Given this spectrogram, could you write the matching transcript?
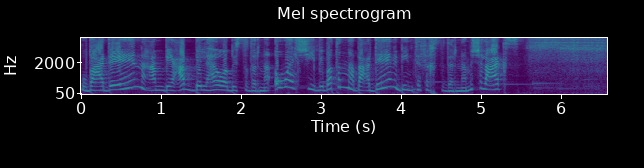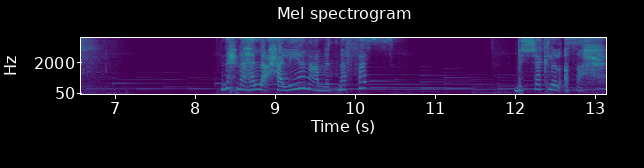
وبعدين عم بيعبي الهواء بصدرنا. أول شي ببطننا بعدين بينتفخ صدرنا مش العكس. نحن هلأ حاليا عم نتنفس بالشكل الأصح.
